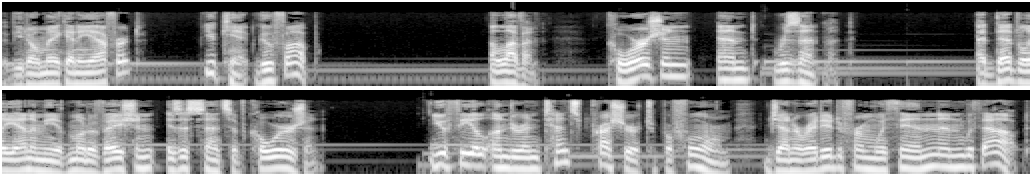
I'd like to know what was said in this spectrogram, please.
If you don't make any effort, you can't goof up. 11. Coercion and resentment. A deadly enemy of motivation is a sense of coercion. You feel under intense pressure to perform, generated from within and without.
